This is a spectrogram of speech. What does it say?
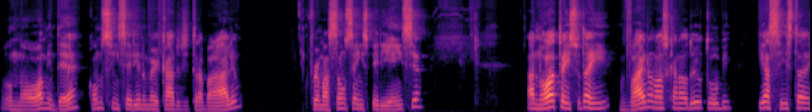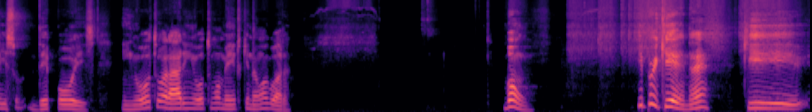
o nome, né, como se inserir no mercado de trabalho, formação sem experiência. Anota isso daí, vai no nosso canal do YouTube e assista isso depois, em outro horário, em outro momento que não agora. Bom, e por que, né, que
